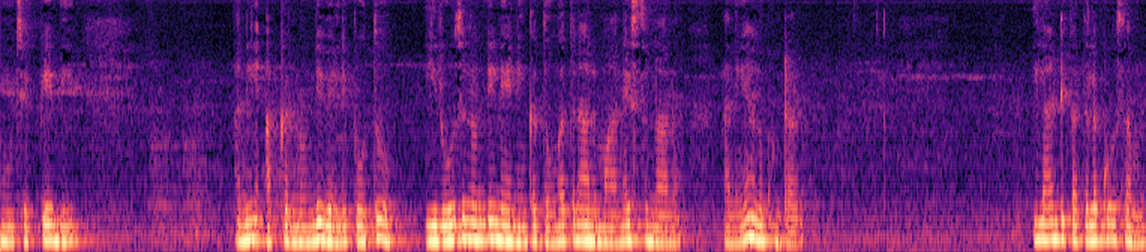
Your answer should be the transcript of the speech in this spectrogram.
నువ్వు చెప్పేది అని అక్కడి నుండి వెళ్ళిపోతూ ఈ రోజు నుండి నేను ఇంకా దొంగతనాలు మానేస్తున్నాను అని అనుకుంటాడు. ఇలాంటి కథల కోసం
